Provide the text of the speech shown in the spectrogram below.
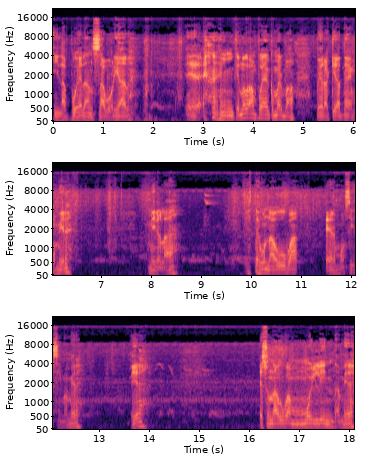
y la puedan saborear. Eh, que no la van a poder comer, ¿va? pero aquí la tenemos, mire. Mírala. Esta es una uva hermosísima, mire. Mire. Es una uva muy linda, mire.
